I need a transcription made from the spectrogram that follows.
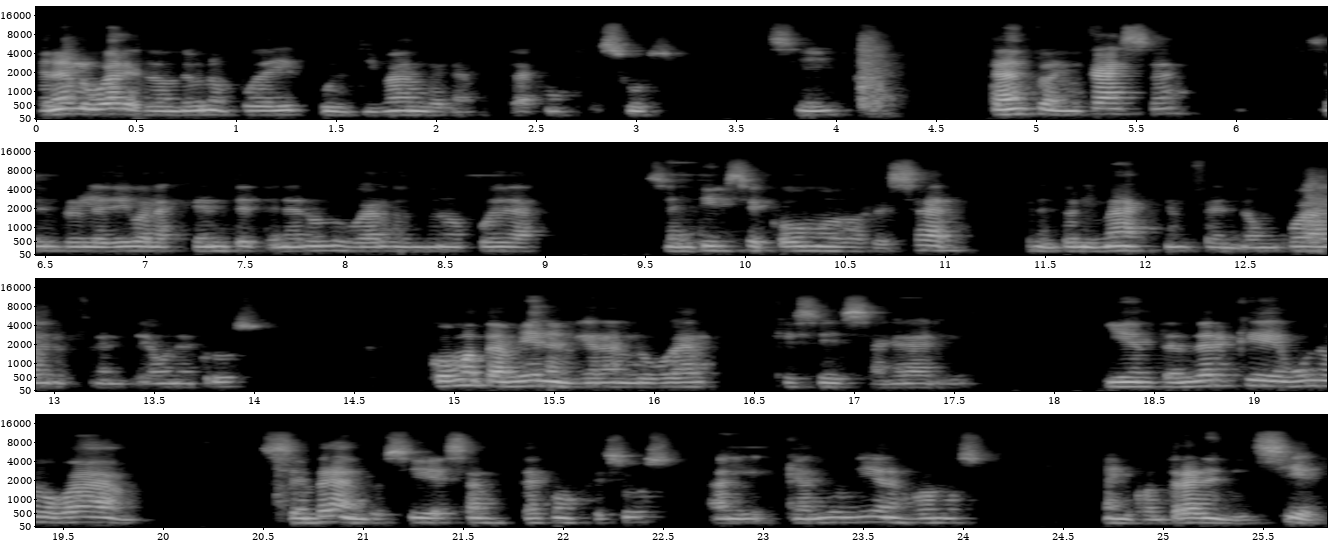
tener lugares donde uno puede ir cultivando la amistad con Jesús, ¿sí? Tanto en casa, Siempre le digo a la gente tener un lugar donde uno pueda sentirse cómodo, rezar frente a una imagen, frente a un cuadro, frente a una cruz, como también el gran lugar que es el sagrario. Y entender que uno va sembrando ¿sí? esa amistad con Jesús, que algún día nos vamos a encontrar en el cielo,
